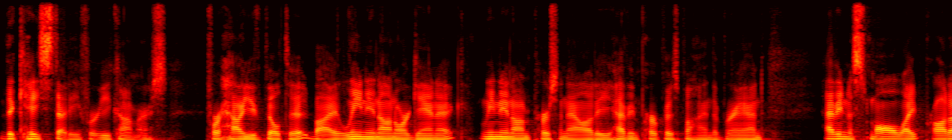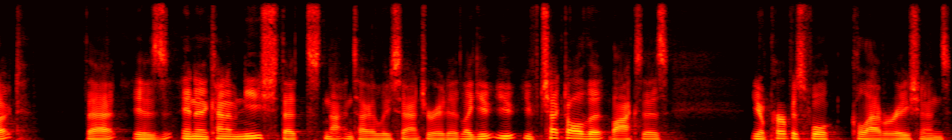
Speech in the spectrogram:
the case study for e-commerce for how you've built it by leaning on organic, leaning on personality, having purpose behind the brand, having a small light product that is in a kind of niche that's not entirely saturated. Like you, you you've checked all the boxes, you know, purposeful collaborations,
